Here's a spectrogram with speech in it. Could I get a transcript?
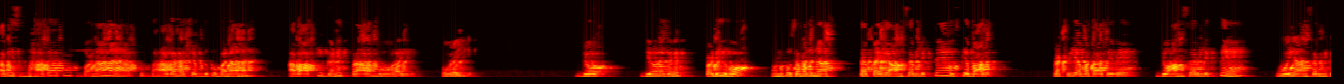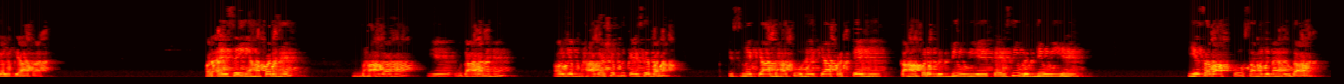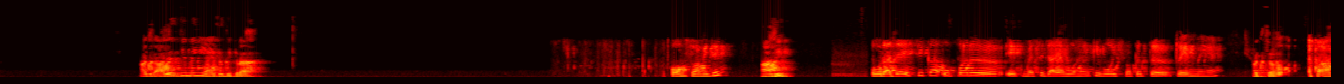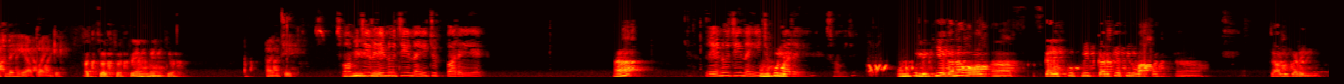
अब इस भागा को बनाना है आपको। भागा शब्द को बनाना है। अब आपकी गणित प्रारंभ हो रही, है हो रही है। जो, जिन्होंने गणित पढ़ी हो, उनको समझ में आता है। पहले आंसर लिखते हैं, उसके बाद प्रक्रिया बताते हुए जो आंसर लिखते हैं, वही आंसर निकल के आता है। और ऐसे ही यहाँ पर है भागा ये उदाहरण है और ये भागा शब्द कैसे बना? इसमें क्या धातु है क्या प्रत्यय है कहाँ पर वृद्धि हुई है कैसी वृद्धि हुई है? ये सब आपको समझना है उदाहरण। आज राजेश जी नहीं है ऐसा दिख रहा है। ओम स्वामी जी। हाँ जी। वो राजेश जी का ऊपर एक मैसेज आया हुआ है कि वो इस वक्त ट्रेन में है। अच्छा। वो आज नहीं आ पाएँगे। अच्छा अच्छा ट्रेन में है क्या? हाँ जी। स्वामी जी, जी जी। रेणु जी। नहीं जुट पा रही है। हैं? रेणु जी नहीं जुट पा रहे हैं स्वामी जी। उनको लिखिएगा ना वो स्काइप को क्विट करके फिर वापस अ, चालू करेंगे।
